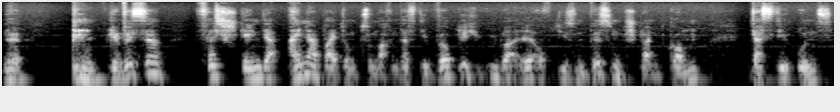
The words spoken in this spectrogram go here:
eine gewisse feststehende Einarbeitung zu machen, dass die wirklich überall auf diesen Wissensstand kommen, dass die uns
